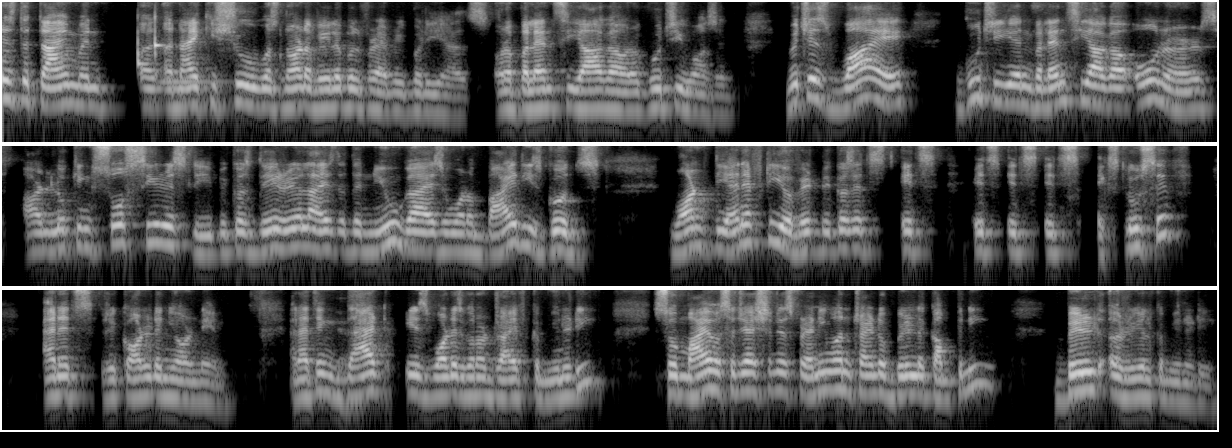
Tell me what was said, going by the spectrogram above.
is the time when a, a, Nike shoe was not available for everybody else, or a Balenciaga or a Gucci wasn't, which is why Gucci and Balenciaga owners are looking so seriously because they realize that the new guys who want to buy these goods want the NFT of it because it's it's it's it's it's exclusive and it's recorded in your name. And I think yes. that is what is going to drive community. So my suggestion is for anyone trying to build a company, build a real community.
